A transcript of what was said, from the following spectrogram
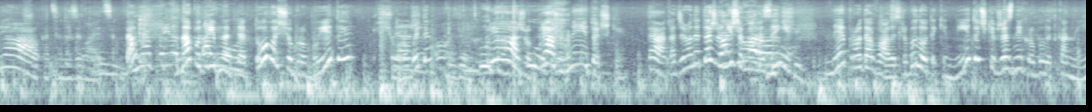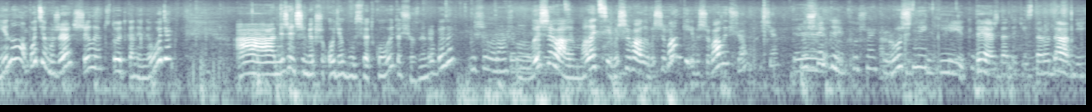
прялка. Це називається. Так? Вона потрібна для того, щоб робити. Що робити? Пряжу, пряжу, ниточки. Так, адже вони теж раніше в магазині не продавались. Робили отакі ниточки, вже з них робили тканину, а потім вже шили з тої тканини одяг. А між іншим, якщо одяг був святковий, то що з ним робили? Вишивали, молодці, вишивали вишиванки і вишивали що ще? Рушники. Рушники теж да, такий стародавній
